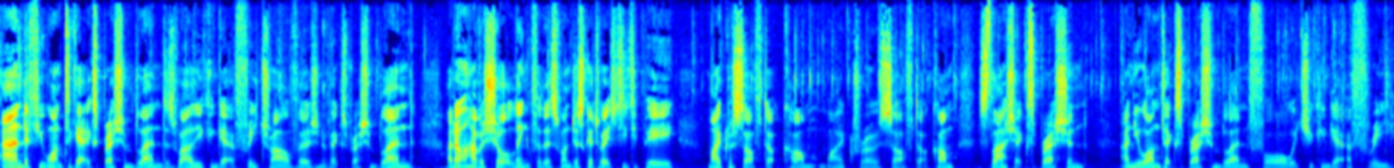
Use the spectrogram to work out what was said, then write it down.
And if you want to get Expression Blend as well, you can get a free trial version of Expression Blend. I don't have a short link for this one. Just go to http microsoft.com, microsoft.com slash expression, and you want Expression Blend 4, which you can get a free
